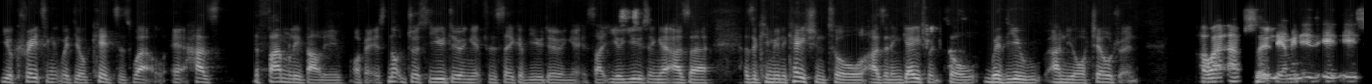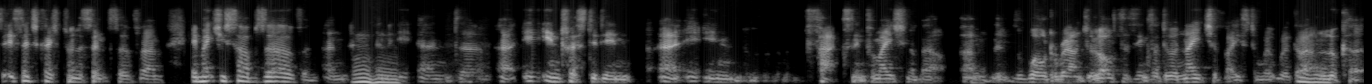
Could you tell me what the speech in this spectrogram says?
you're creating it with your kids as well it has the family value of it. It's not just you doing it for the sake of you doing it. It's like you're using it as a as a communication tool as an engagement tool with you and your children. Oh absolutely. I mean it, it, it's it's educational in the sense of um, it makes you so observant and mm-hmm. and, and um, uh, interested in uh, in facts and information about um, the, the, world around you. A lot of the things I do are nature based, and we're, we're going mm-hmm. to look at,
